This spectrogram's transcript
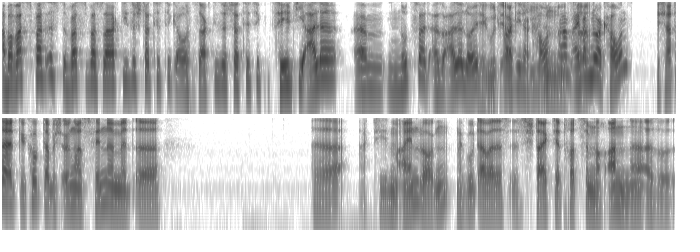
aber was, was ist, was, was sagt diese Statistik aus? Sagt diese Statistik, zählt die alle ähm, Nutzer, also alle Leute, ja, gut, die quasi einen Account haben? Einfach nur Accounts? Ich hatte halt geguckt, ob ich irgendwas finde mit äh, äh, aktivem Einloggen. Na gut, aber das ist, steigt ja trotzdem noch an, ne? Also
